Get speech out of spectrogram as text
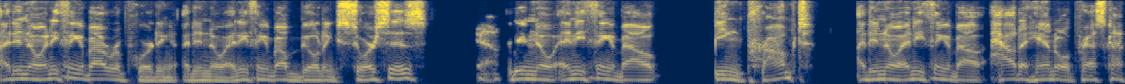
I didn't know anything about reporting. I didn't know anything about building sources. Yeah. I didn't know anything about being prompt. I didn't know anything about how to handle a press con.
